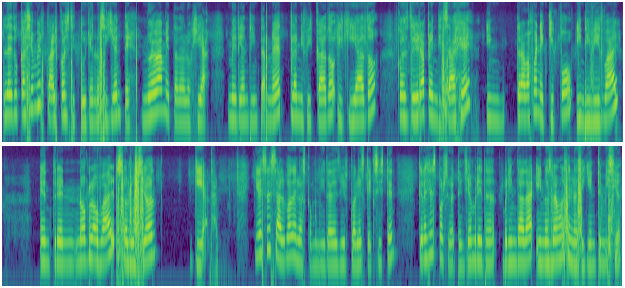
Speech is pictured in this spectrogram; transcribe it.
La educación virtual constituye lo siguiente, nueva metodología, mediante Internet, planificado y guiado, construir aprendizaje, trabajo en equipo individual, entre no global, solución guiada. Y eso es algo de las comunidades virtuales que existen. Gracias por su atención brindada y nos vemos en la siguiente misión.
